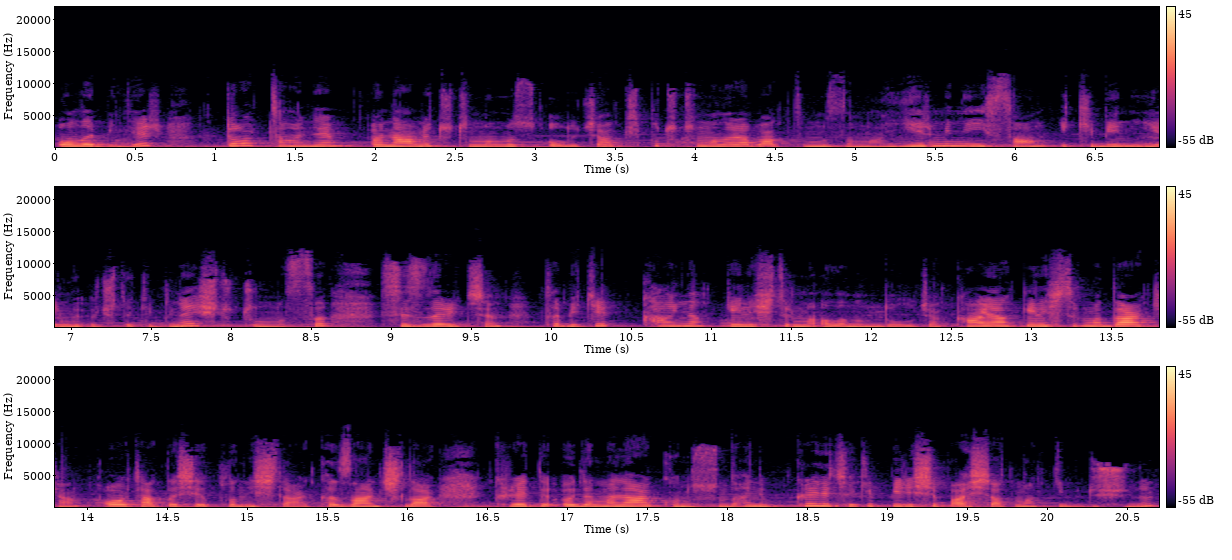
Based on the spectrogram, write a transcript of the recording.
olabilir. 4 tane önemli tutulmamız olacak. Bu tutulmalara baktığımız zaman 20 Nisan 2023'teki güneş tutulması sizler için tabii ki kaynak geliştirme alanında olacak. Kaynak geliştirme derken ortaklaşa yapılan işler, kazançlar, kredi, ödemeler konusunda hani kredi çekip bir işi başlatmak gibi düşünün.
